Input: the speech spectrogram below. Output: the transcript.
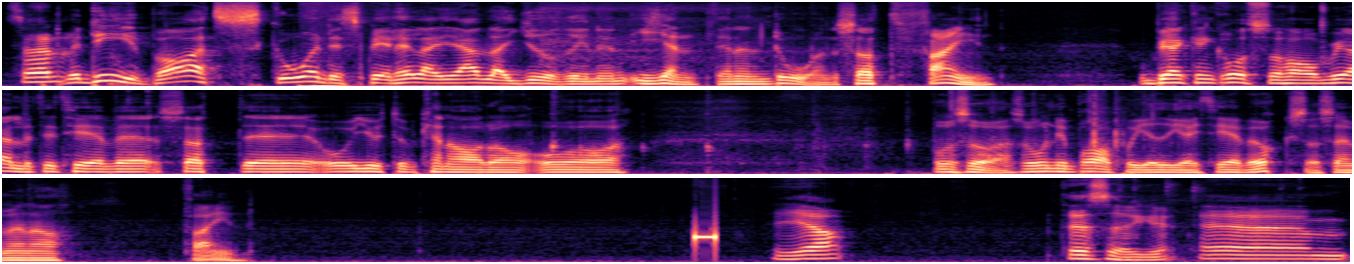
Sen, Men det är ju bara ett skådespel hela jävla juryn en- egentligen ändå. Så att fine. Och Bianca Ingrosso har reality-tv så att, eh, och YouTube-kanaler och... Och så. Alltså hon är bra på att ljuga i tv också så jag menar... Fine. ja. Det suger. Ehm,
